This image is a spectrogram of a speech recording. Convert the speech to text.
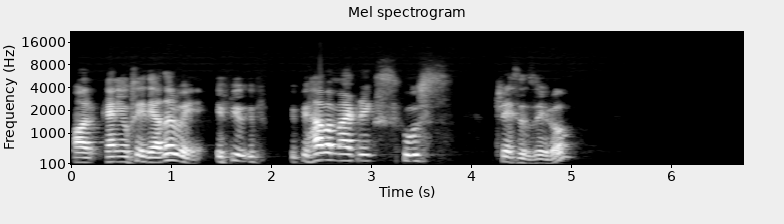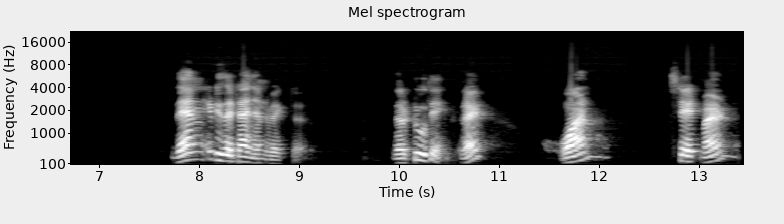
Or can you say the other way? If you if, if you have a matrix whose trace is 0, then it is a tangent vector. There are two things, right? One statement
